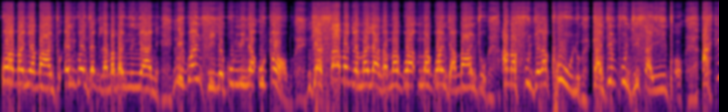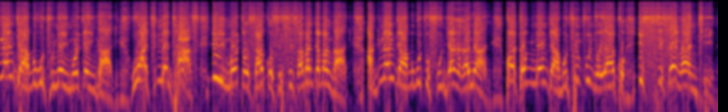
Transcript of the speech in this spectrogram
kwabanye abantu enikwenza kulabo abancinyane nikwenzile kumina uqobo. Ngiyasaba kulamalanga makwanda abantu abafunde kakhulu kanti imfundisa yikho. Akunandaba ukuthi unezimoto ezingaki what matters? Imoto zakho zisisa abantu abangaki. Akunandaba ukuthi ufunde kangakanani kodwa kunendaba ukuthi imfundo yakho isise ngani thina.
